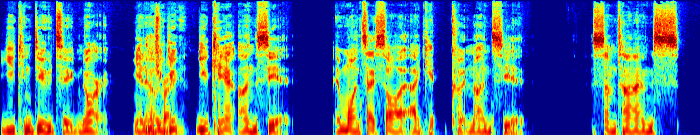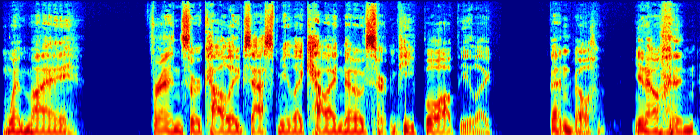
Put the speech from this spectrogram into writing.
you can do to ignore it. You know, right. you you can't unsee it. And once I saw it, I couldn't unsee it. Sometimes when my friends or colleagues ask me like how I know certain people, I'll be like, Bentonville, you know, and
